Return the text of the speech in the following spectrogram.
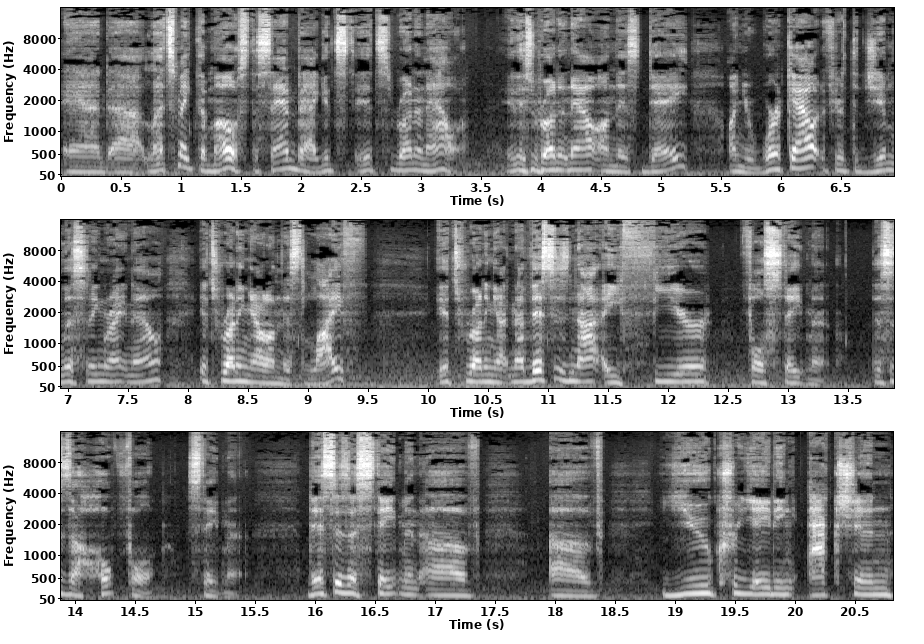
And uh, let's make the most. The sandbag, it's it's running out. It is running out on this day, on your workout. If you're at the gym listening right now, it's running out on this life. It's running out. Now, this is not a fearful statement. This is a hopeful statement. This is a statement of of you creating action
